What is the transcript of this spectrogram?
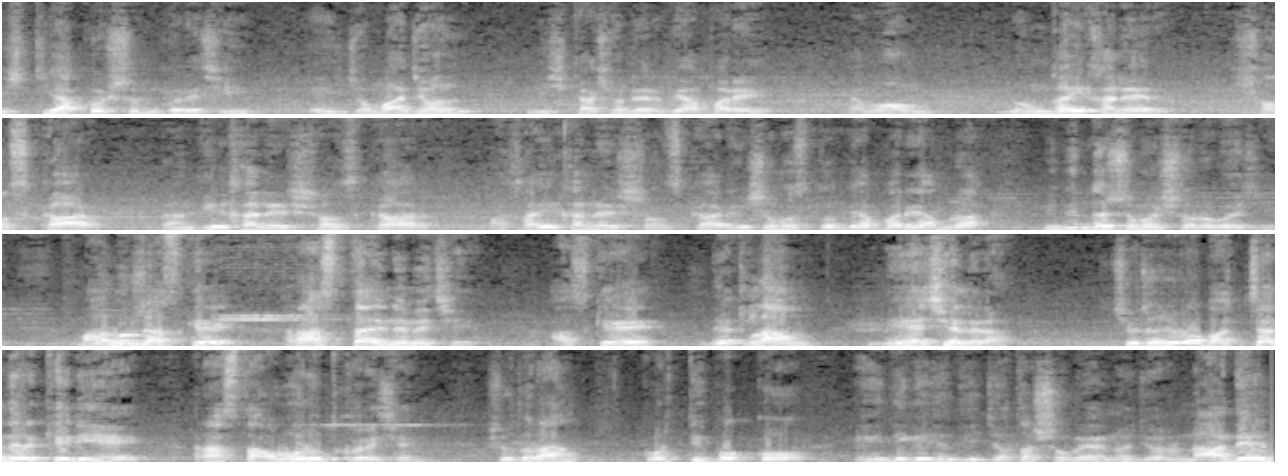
দৃষ্টি আকর্ষণ করেছি এই জমাজল নিষ্কাশনের ব্যাপারে এবং লঙ্গাই খালের সংস্কার রাঙ্কির খালের সংস্কার মাসাই খালের সংস্কার, এই সমস্ত ব্যাপারে আমরা বিভিন্ন সময় সরব হয়েছি। মানুষ আজকে রাস্তায় নেমেছে। আজকে দেখলাম মেয়ে ছেলেরা, ছোট ছোট বাচ্চাদেরকে নিয়ে রাস্তা অবরোধ করেছেন। সুতরাং কর্তৃপক্ষ এই দিকে যদি যথাসময়ে নজর না দেন,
